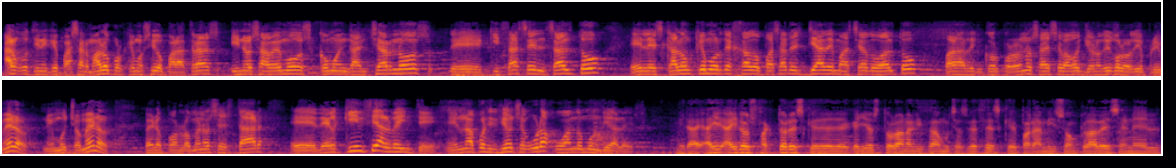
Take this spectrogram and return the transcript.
Algo tiene que pasar malo porque hemos ido para atrás y no sabemos cómo engancharnos. Eh, quizás el salto, el escalón que hemos dejado pasar es ya demasiado alto para reincorporarnos a ese vagón. Yo no digo los 10 primeros, ni mucho menos, pero por lo menos estar eh, del 15 al 20 en una posición segura jugando mundiales. Mira, hay, hay dos factores que, yo esto lo he analizado muchas veces que para mí son claves en el-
